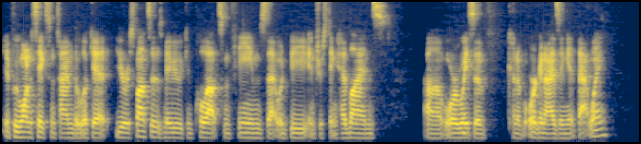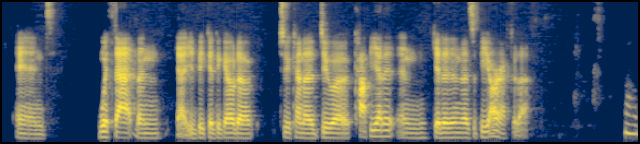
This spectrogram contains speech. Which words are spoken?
if we want to take some time to look at your responses, maybe we can pull out some themes that would be interesting headlines uh, or ways of kind of organizing it that way. And with that, then yeah, you'd be good to go to to kind of do a copy edit and get it in as a PR after that. Oh,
